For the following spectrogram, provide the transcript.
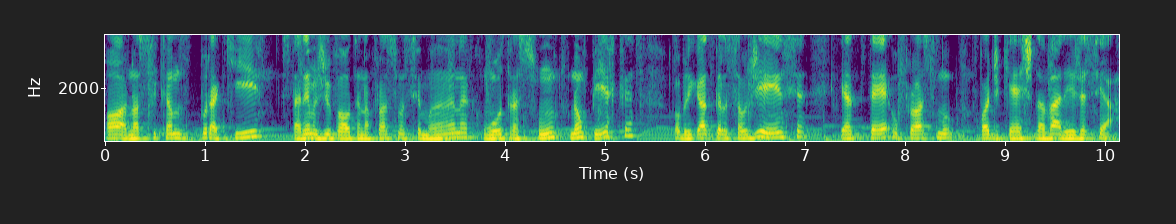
Ó, nós ficamos por aqui. Estaremos de volta na próxima semana com outro assunto. Não perca. Obrigado pela sua audiência e até o próximo podcast da Varejo SA.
